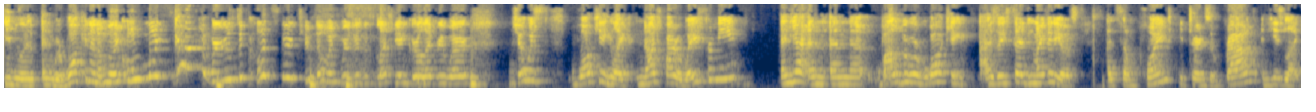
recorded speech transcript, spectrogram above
and we're, and we're walking and I'm like, oh my God, we're at the concert, you know, and we're with this lesbian girl everywhere. Joe is walking like not far away from me. And yeah, and, and uh, while we were walking, as I said in my videos, at some point he turns around and he's like,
